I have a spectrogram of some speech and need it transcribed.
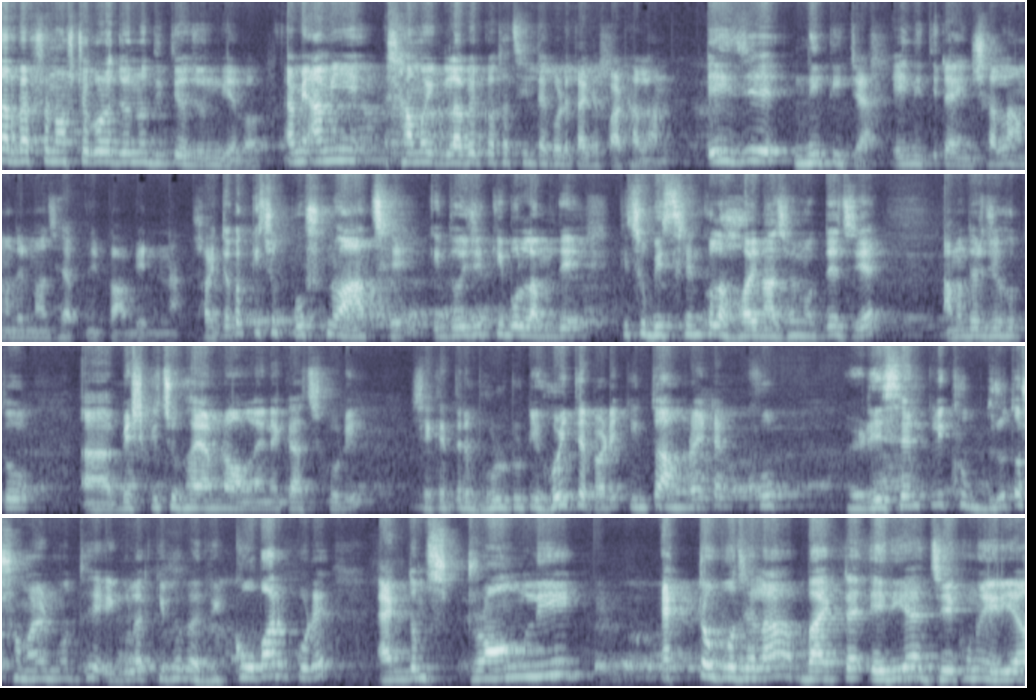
তার ব্যবসা নষ্ট করার জন্য দ্বিতীয় জন গেল। আমি আমি সাময়িক লাভের কথা চিন্তা করে তাকে পাঠালাম। এই যে নীতিটা, এই নীতিটা ইনশাল্লাহ আমাদের মাঝে আপনি পাবেন না। হয়তো বা কিছু প্রশ্ন আছে, কিন্তু ওই যে কি বললাম যে কিছু বিশৃঙ্খলা হয় মাঝে মধ্যে যে আমাদের যেহেতু বেশ কিছু ভাই আমরা অনলাইনে কাজ করি, সেক্ষেত্রে ভুল ত্রুটি হইতে পারে, কিন্তু আমরা এটা খুব রিসেন্টলি খুব দ্রুত সময়ের মধ্যে এগুলা কীভাবে রিকভার করে একদম স্ট্রংলি একটা উপজেলা বা একটা এরিয়া যে কোনো এরিয়া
